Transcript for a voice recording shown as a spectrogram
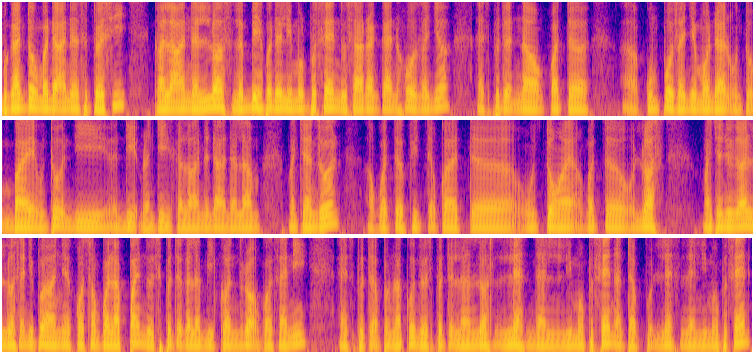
bergantung pada anda situasi kalau anda loss lebih pada 5% tu sarankan hold saja expected now kata uh, kumpul saja modal untuk buy untuk di uh, dip nanti. Kalau anda dah dalam macam zone aku kata aku kata untung aku kata loss macam juga loss tadi pun hanya 0.8 dua seperti kalau Bitcoin drop kawasan ni and seperti apa berlaku dua seperti dalam loss less than 5% ataupun less than 5%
